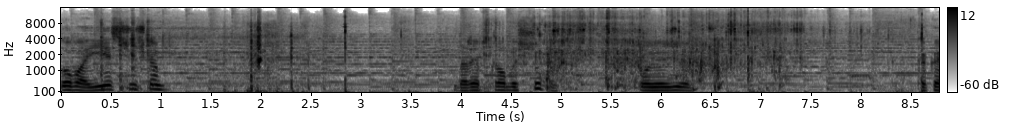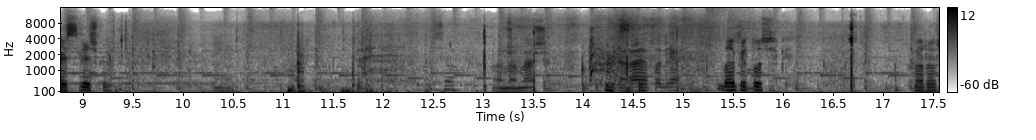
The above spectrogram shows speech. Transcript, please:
Опа, есть щучка. Даже я бы сказал бы щука. Ой-ой-ой. Какая свечка. Все, она наша. Вторая подряд. Дай питосик. хорош.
